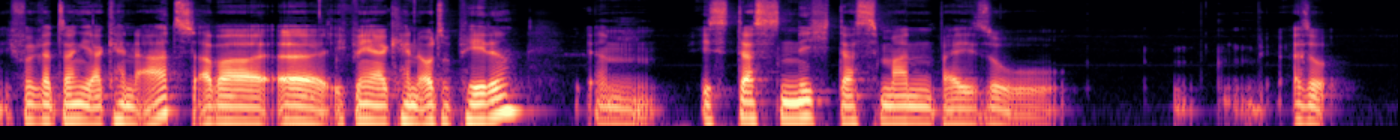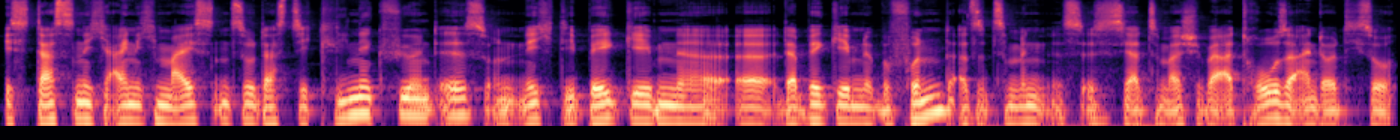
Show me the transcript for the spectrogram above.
ich wollte gerade sagen, ja, kein Arzt, aber äh, ich bin ja kein Orthopäde. Ähm, ist das nicht, dass man bei so, also ist das nicht eigentlich meistens so, dass die Klinik führend ist und nicht die bildgebende, äh, der bildgebende Befund? Also zumindest ist es ja zum Beispiel bei Arthrose eindeutig so,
